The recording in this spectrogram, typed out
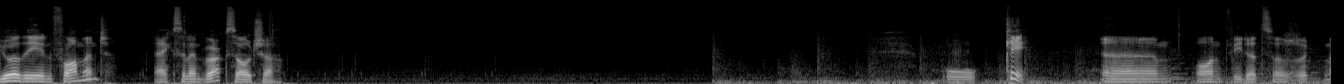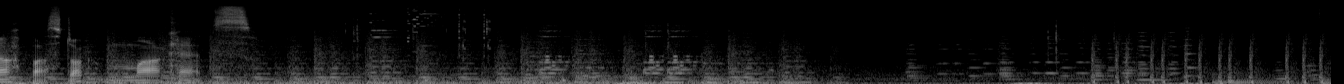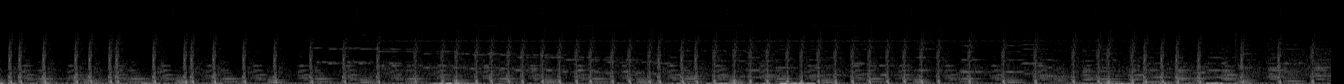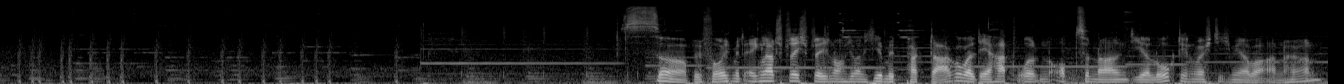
You're the informant? Excellent work, soldier. Okay. Ähm, Und wieder zurück nach Bastock Markets. So, bevor ich mit England spreche, spreche ich noch jemand hier mit Pactago, weil der hat wohl einen optionalen Dialog, den möchte ich mir aber anhören.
